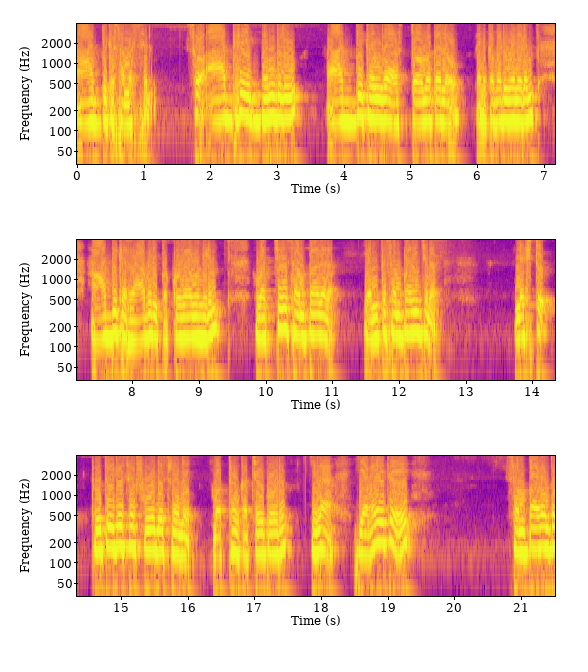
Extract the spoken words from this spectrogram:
ఆర్థిక సమస్యలు. సో ఆర్థిక ఇబ్బందులు ఆర్థికంగా స్తోమతలో వెనుకబడి ఉండడం ఆర్థిక రాబడి తక్కువగా ఉండడం వచ్చిన సంపాదన ఎంత సంపాదించినా next two three days or four డేస్లోనే మొత్తం ఖర్చు అయిపోవడం ఇలా ఎవరైతే సంపాదనతో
